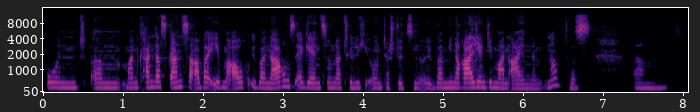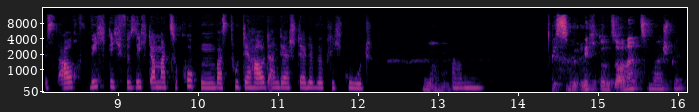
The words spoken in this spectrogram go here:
Und ähm, man kann das Ganze aber eben auch über Nahrungsergänzung natürlich unterstützen, über Mineralien, die man einnimmt. Ne? Das ähm, ist auch wichtig für sich da mal zu gucken, was tut der Haut an der Stelle wirklich gut. Mhm. Ähm, wie ist mit Licht und Sonne zum Beispiel?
